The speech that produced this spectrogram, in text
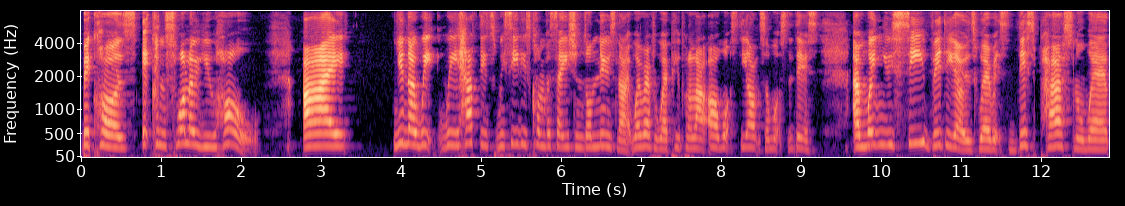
Because it can swallow you whole. I you know we we have these we see these conversations on newsnight wherever where people are like oh what's the answer? What's the this? And when you see videos where it's this personal where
